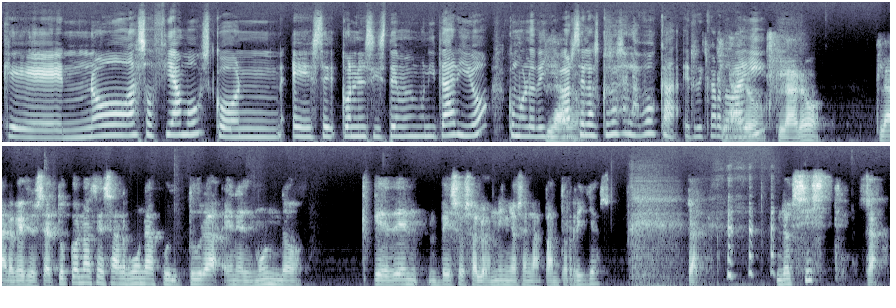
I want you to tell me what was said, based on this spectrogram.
que no asociamos con, ese, con el sistema inmunitario, como lo de llevarse las cosas a la boca. Ricardo, claro, ahí. Claro, claro. O sea, ¿tú conoces alguna cultura en el mundo que den besos a los niños en las pantorrillas? no existe. O sea,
